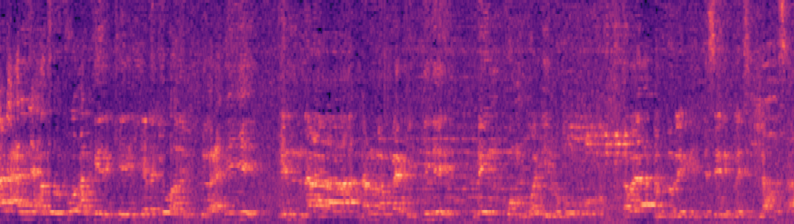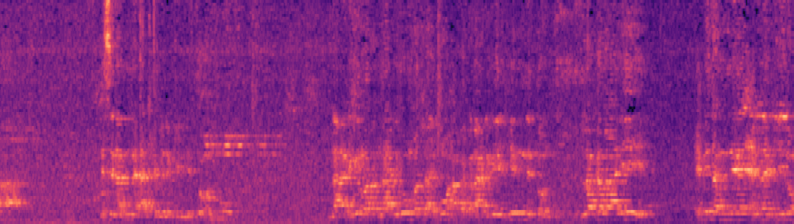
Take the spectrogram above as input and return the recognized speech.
أدعى اللي حضر فوق الكير كي يدعي وأنا جبت وعدي إن ننو ما كنتيه منكم وجلوا توا يا حضر تسيرك ليس لا ساعة. تسير أن أنا حبينا كني تون. ناري مرة ناري يوم متى يكون حكا ناري كني تون. لك راي إبن أن على كيلو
